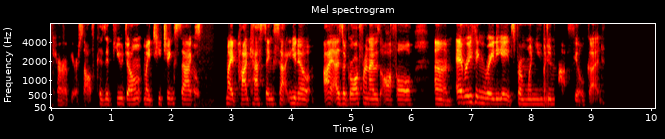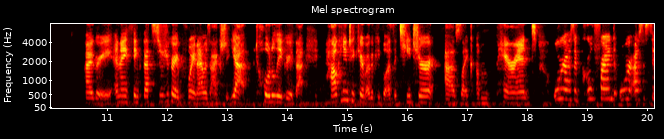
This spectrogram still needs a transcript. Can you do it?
care of yourself because if you don't, my teaching sucks. Oh. My podcasting sucks. You know, I as a girlfriend, I was awful. Um, everything radiates from when you do not feel good. I agree. And I think that's such a great point. I was actually, yeah, totally agree with that. How can you take care of other people as a teacher, as like a parent, or as a girlfriend, or as a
